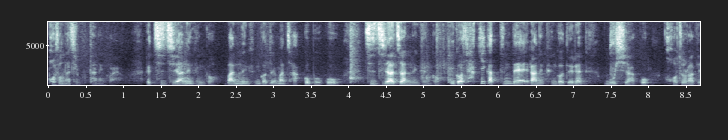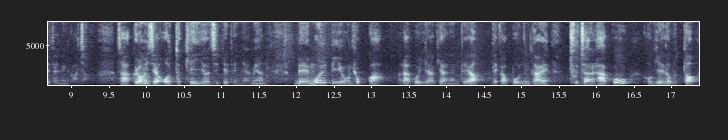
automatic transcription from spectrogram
벗어나지 못하는 거예요. 그 지지하는 근거, 맞는 근거들만 자꾸 보고 지지하지 않는 근거, 이거 사기 같은데 라는 근거들은 무시하고 거절하게 되는 거죠. 자, 그럼 이제 어떻게 이어지게 되냐면 매몰 비용 효과 라고 이야기하는데요. 내가 뭔가에 투자를 하고 거기에서부터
